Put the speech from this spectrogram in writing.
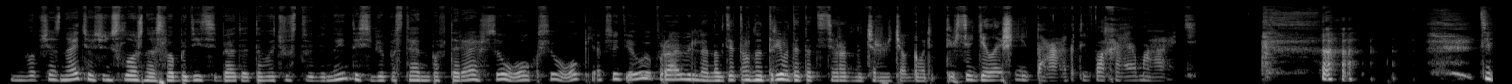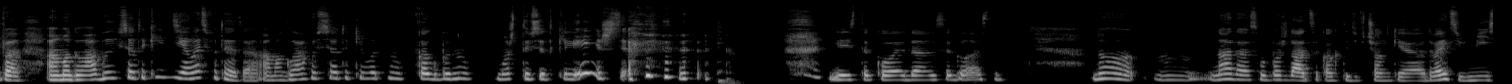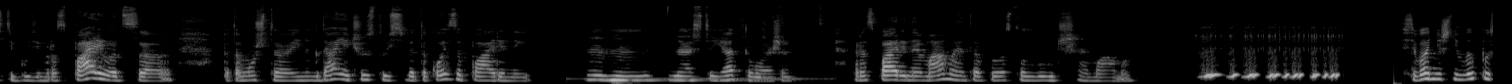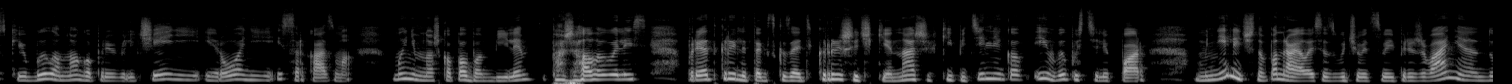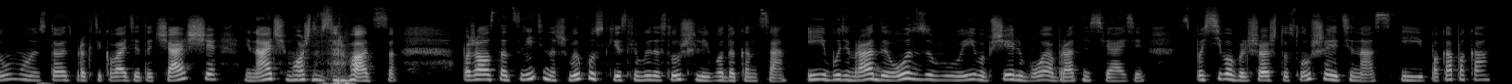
Ну, вообще, знаете, очень сложно освободить себя от этого чувства вины. Ты себе постоянно повторяешь, все ок, все ок, я все делаю правильно. Но где-то внутри вот этот все равно червячок говорит, ты все делаешь не так, ты плохая мать. Типа, а могла бы все-таки делать вот это? А могла бы все-таки вот, ну, как бы, ну, может, ты все-таки ленишься? Есть такое, да, согласна. Но надо освобождаться как-то, девчонки. Давайте вместе будем распариваться, потому что иногда я чувствую себя такой запаренной. Угу, Настя, я тоже. Распаренная мама — это просто лучшая мама. Сегодняшнем выпуске было много преувеличений, иронии и сарказма. Мы немножко побомбили, пожаловались, приоткрыли, так сказать, крышечки наших кипятильников и выпустили пар. Мне лично понравилось озвучивать свои переживания, думаю, стоит практиковать это чаще, иначе можно взорваться. Пожалуйста, оцените наш выпуск, если вы дослушали его до конца. И будем рады отзыву и вообще любой обратной связи. Спасибо большое, что слушаете нас. И пока-пока.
